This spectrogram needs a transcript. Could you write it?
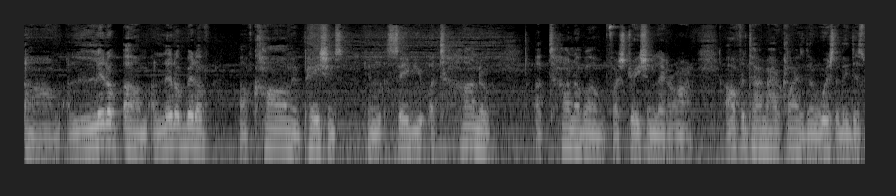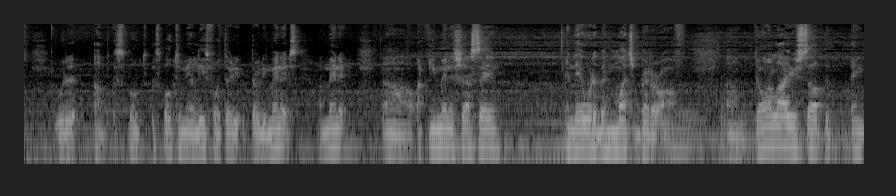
Um, a little, um, a little bit of, of calm and patience can save you a ton of a ton of um, frustration later on. Oftentimes, I have clients that wish that they just would have uh, spoke spoke to me at least for 30, 30 minutes, a minute, uh, a few minutes, should I say, and they would have been much better off. Um, don't allow yourself to,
